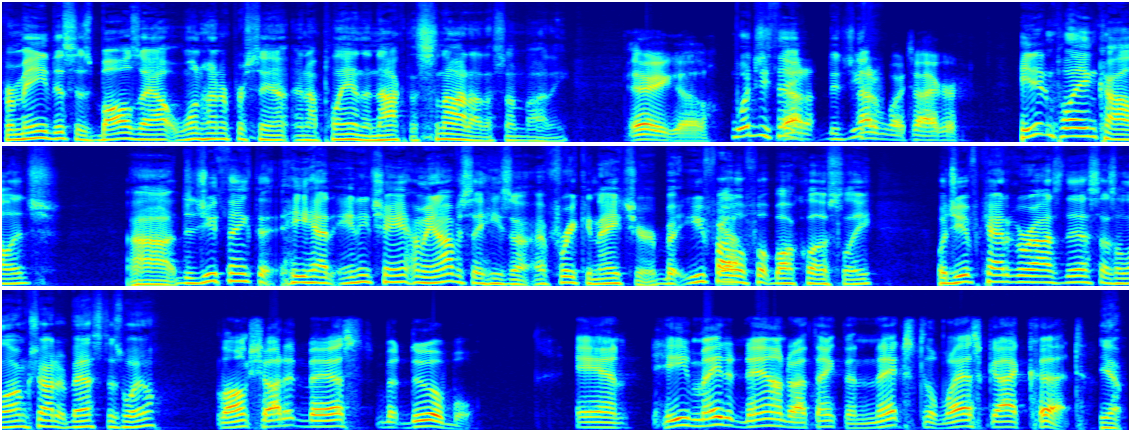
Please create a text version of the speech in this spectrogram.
For me, this is balls out 100%, and I plan to knock the snot out of somebody. There you go. What'd you think? Did you? a boy, Tiger. He didn't play in college. Uh, did you think that he had any chance? I mean, obviously he's a, a freak of nature, but you follow yeah. football closely. Would you have categorized this as a long shot at best as well? Long shot at best, but doable. And he made it down to, I think, the next to the last guy cut. Yep.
